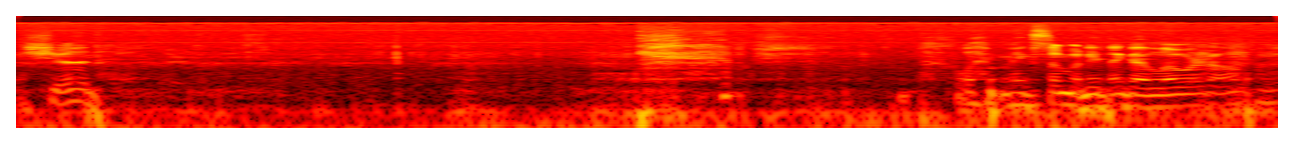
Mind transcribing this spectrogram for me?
I should. Let make somebody think I lowered off of it.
